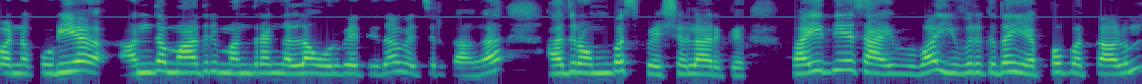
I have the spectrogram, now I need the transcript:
பண்ணக்கூடிய அந்த மாதிரி மந்திரங்கள்லாம் உருவேத்தி தான் வச்சிருக்காங்க. அது ரொம்ப ஸ்பெஷலா இருக்கு. வைத்திய சாய்பாபா இவருக்கு தான் எப்ப பார்த்தாலும்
